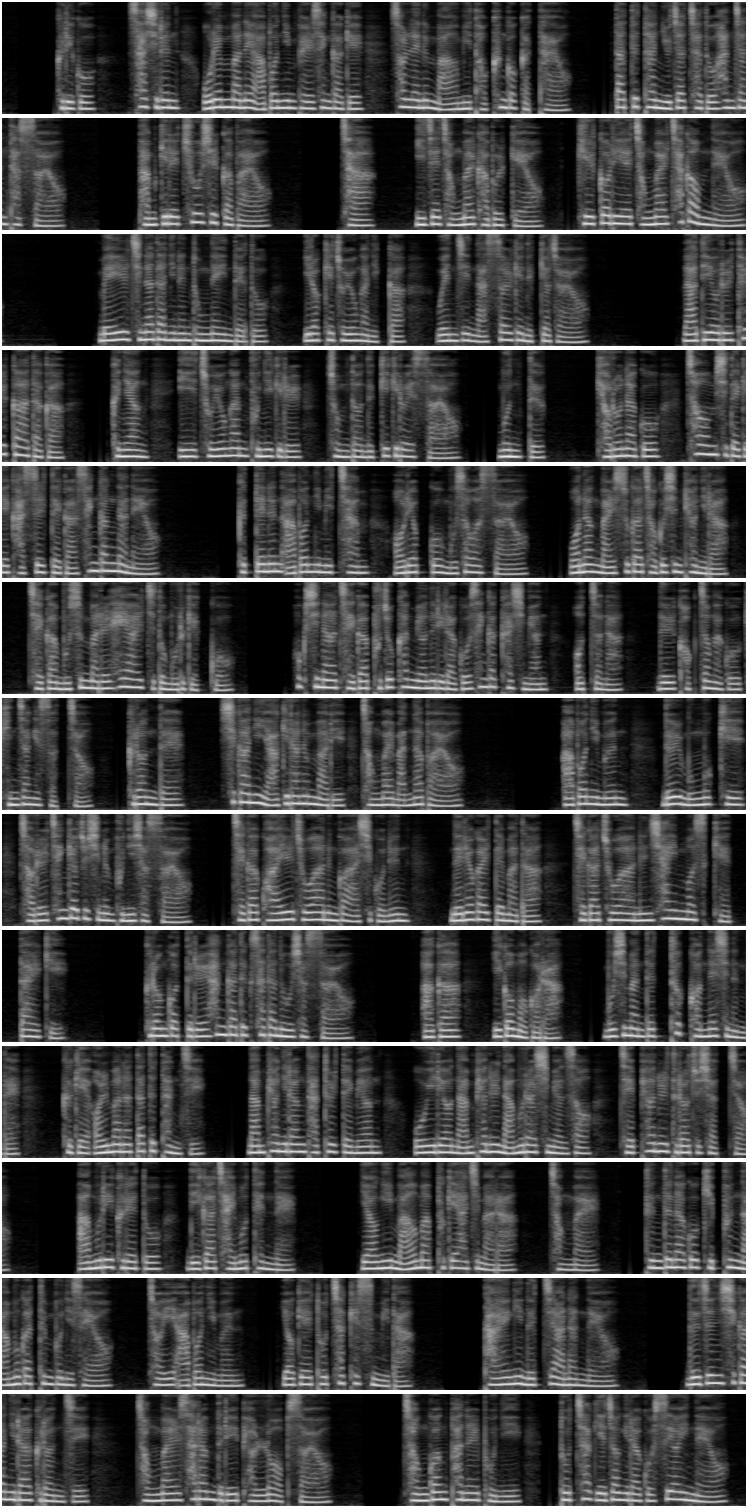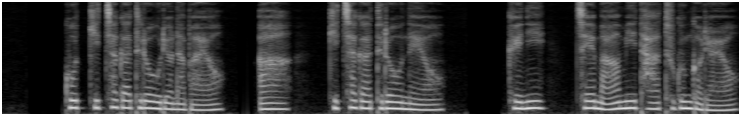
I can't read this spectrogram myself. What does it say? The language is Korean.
그리고 사실은 오랜만에 아버님 뵐 생각에 설레는 마음이 더 큰 것 같아요. 따뜻한 유자차도 한 잔 탔어요. 밤길에 추우실까 봐요. 자, 이제 정말 가볼게요. 길거리에 정말 차가 없네요. 매일 지나다니는 동네인데도 이렇게 조용하니까 왠지 낯설게 느껴져요. 라디오를 틀까 하다가 그냥 이 조용한 분위기를 좀 더 느끼기로 했어요. 문득 결혼하고 처음 시댁에 갔을 때가 생각나네요. 그때는 아버님이 참 어렵고 무서웠어요. 워낙 말수가 적으신 편이라 제가 무슨 말을 해야 할지도 모르겠고 혹시나 제가 부족한 며느리라고 생각하시면 어쩌나 늘 걱정하고 긴장했었죠. 그런데 시간이 약이라는 말이 정말 맞나 봐요. 아버님은 늘 묵묵히 저를 챙겨주시는 분이셨어요. 제가 과일 좋아하는 거 아시고는 내려갈 때마다 제가 좋아하는 샤인머스켓, 딸기, 그런 것들을 한가득 사다 놓으셨어요. 아가, 이거 먹어라. 무심한 듯 툭 건네시는데 그게 얼마나 따뜻한지. 남편이랑 다툴 때면 오히려 남편을 나무라시면서 제 편을 들어주셨죠. 아무리 그래도 네가 잘못했네. 영이 마음 아프게 하지 마라. 정말 든든하고 깊은 나무 같은 분이세요. 저희 아버님은 역에 도착했습니다. 다행히 늦지 않았네요. 늦은 시간이라 그런지 정말 사람들이 별로 없어요. 전광판을 보니 도착 예정이라고 쓰여 있네요. 곧 기차가 들어오려나 봐요. 아, 기차가 들어오네요. 괜히 제 마음이 다 두근거려요.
